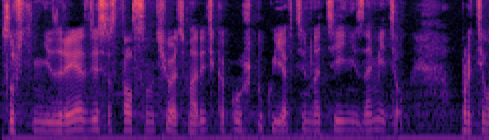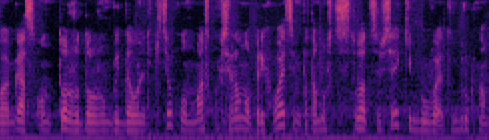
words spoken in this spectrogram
Слушайте, не зря я здесь остался ночевать. Смотрите, какую штуку я в темноте и не заметил. Противогаз, он тоже должен быть довольно-таки теплым. Маску все равно прихватим, потому что ситуации всякие бывают. Вдруг нам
